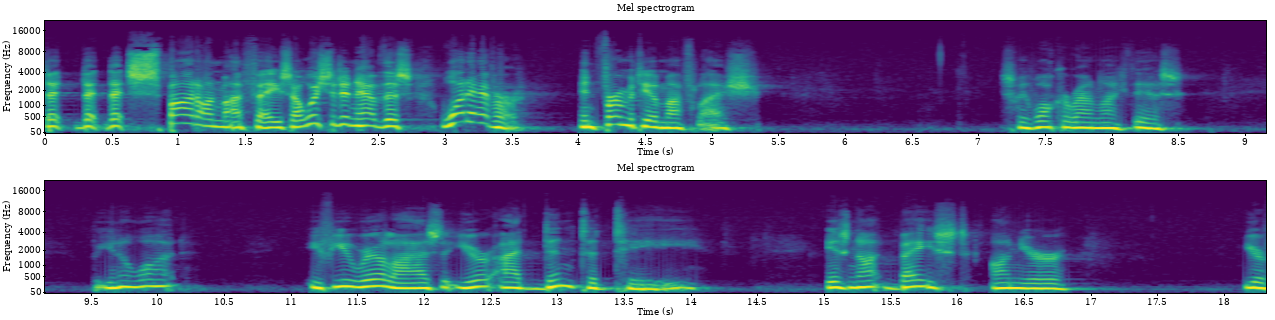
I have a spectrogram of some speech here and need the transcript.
that, that, that spot on my face. I wish I didn't have this whatever infirmity of my flesh. So we walk around like this. But you know what? If you realize that your identity is not based on your your,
